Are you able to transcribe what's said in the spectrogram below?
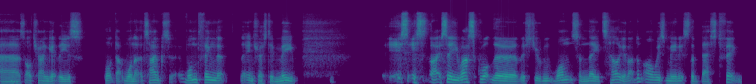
Uh, so I'll try and get these looked at one at a time because uh, one thing that, that interested me it's it's like say you ask what the the student wants and they tell you that doesn't always mean it's the best thing,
